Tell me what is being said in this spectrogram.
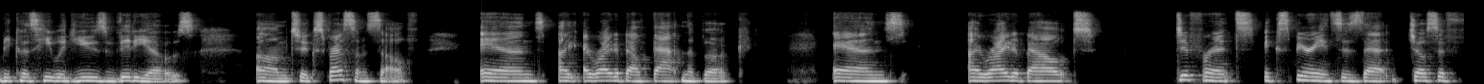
because he would use videos um, to express himself. And I, I write about that in the book. And I write about different experiences that Joseph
